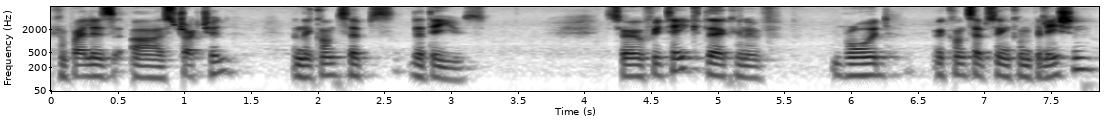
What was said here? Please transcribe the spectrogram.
compilers are structured and the concepts that they use. So if we take the kind of broad concepts in compilation,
